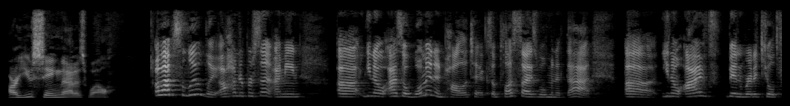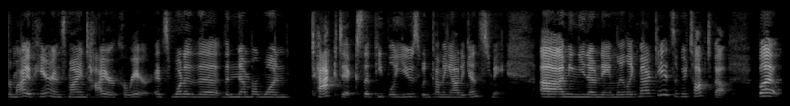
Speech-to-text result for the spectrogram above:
Are you seeing that as well? Oh, absolutely. 100%. I mean, uh, you know, as a woman in politics, a plus size woman at that, uh, you know, I've been ridiculed for my appearance my entire career. It's one of the the number one tactics that people use when coming out against me. Uh, I mean, you know, namely like Matt Gaetz, like we talked about. But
